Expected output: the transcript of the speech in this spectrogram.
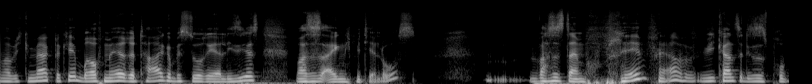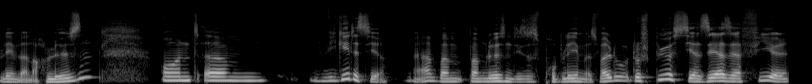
habe ich gemerkt, okay, braucht mehrere Tage, bis du realisierst, was ist eigentlich mit dir los? Was ist dein Problem? Ja, wie kannst du dieses Problem dann auch lösen? Und ähm, wie geht es dir ja, beim, beim Lösen dieses Problems? Weil du, du spürst ja sehr, sehr viel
